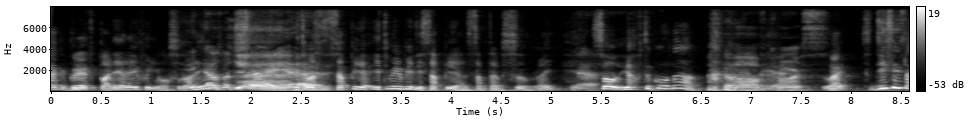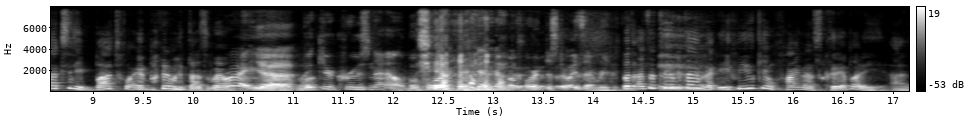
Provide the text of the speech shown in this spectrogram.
like a Great Barrier Reef in Australia. I was about to Yeah. say, yeah. It was disappear. It will be disappear sometime soon, right? Yeah. So you have to go now, Oh, of Yeah. course. right? So this is actually bad for environment as well. Right. Yeah. Yeah. Book your cruise now before before it destroys everything. But at the same time, like if you can finance cleverly, uh,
